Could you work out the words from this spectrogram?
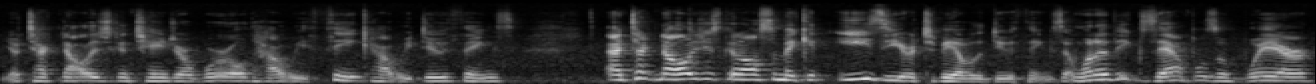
you know technology is going to change our world how we think how we do things. And technology is going to also make it easier to be able to do things. And one of the examples of where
